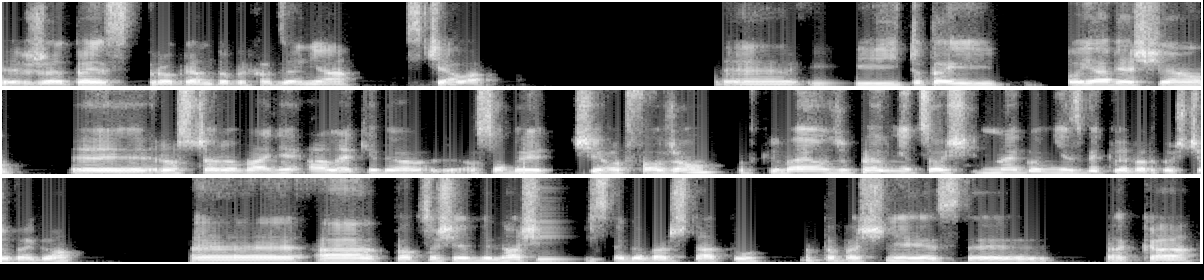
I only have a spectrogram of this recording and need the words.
y, że to jest program do wychodzenia z ciała. I tutaj pojawia się rozczarowanie, ale kiedy osoby się otworzą, odkrywają zupełnie coś innego, niezwykle wartościowego, a to, co się wynosi z tego warsztatu, no to właśnie jest taka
